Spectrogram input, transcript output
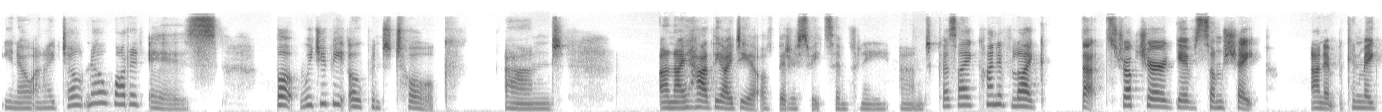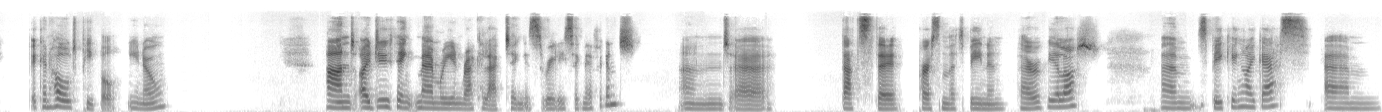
you know, and I don't know what it is, but would you be open to talk? And and I had the idea of bittersweet symphony, and because I kind of like that structure gives some shape, and it can make it can hold people, you know. And I do think memory and recollecting is really significant, and uh, that's the person that's been in therapy a lot um, speaking, I guess. Um,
